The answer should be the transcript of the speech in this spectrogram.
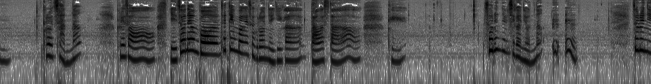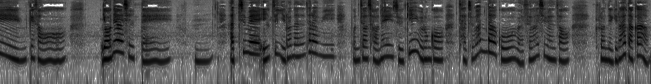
음, 그렇지 않나? 그래서 예전에 한번 채팅방에서 그런 얘기가 나왔어요. 그, 소리님 시간이었나? 소리님께서 연애하실 때, 음, 아침에 일찍 일어나는 사람이 먼저 전화해주기? 이런 거 자주 한다고 말씀하시면서 그런 얘기를 하다가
